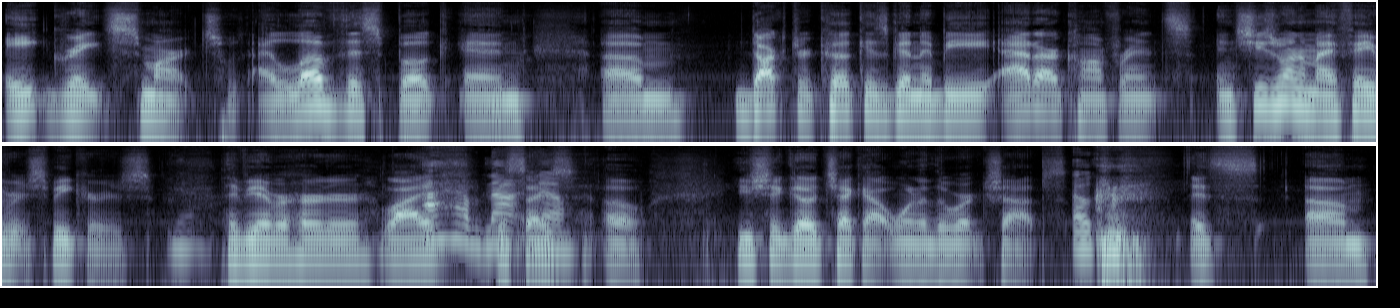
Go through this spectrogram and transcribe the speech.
Eight Great Smarts. I love this book, and um, Dr. Koch is going to be at our conference, and she's one of my favorite speakers. Yeah. Have you ever heard her live? I have not, no. Oh, you should go check out one of the workshops. Okay. It's um,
